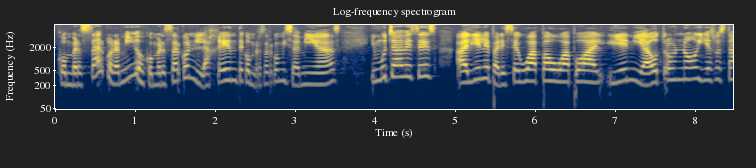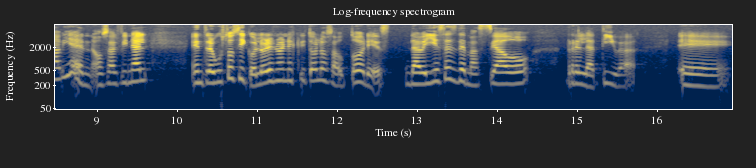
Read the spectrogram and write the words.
conversar con amigos, conversar con la gente, conversar con mis amigas. Y muchas veces a alguien le parece guapa o guapo a alguien y a otros no, y eso está bien. O sea, al final, entre gustos y colores no han escrito los autores. La belleza es demasiado relativa. Eh,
